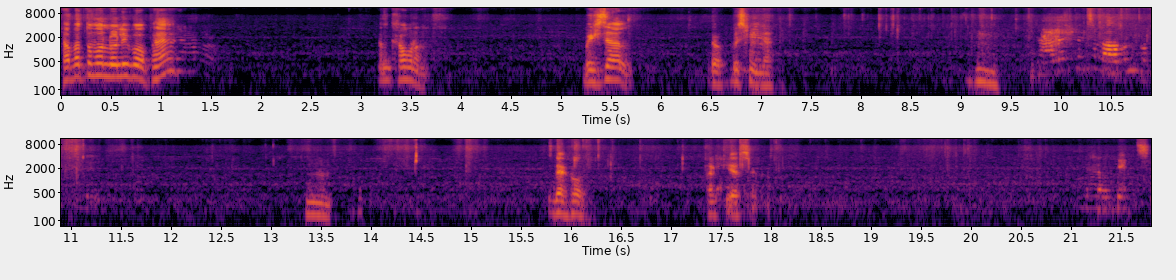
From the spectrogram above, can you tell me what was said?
সাবার তোমার ললিপপ হ্যাঁ? আমি খাব না। বেশি ঝাল? দাও, বিসমিল্লাহ। হুম। হুম। দেখো, আর কি আছে? দেখছি।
